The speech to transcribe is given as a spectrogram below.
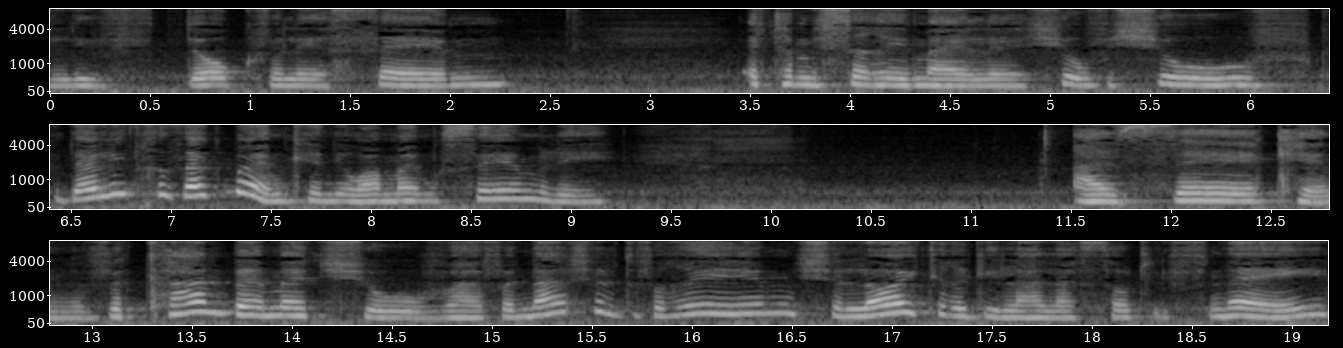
לבדוק וליישם את המסרים האלה שוב ושוב, כדי להתחזק בהם, כי אני רואה מה הם עושים לי. אז אה, כן, וכאן באמת שוב, ההבנה של דברים שלא הייתי רגילה לעשות לפני,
